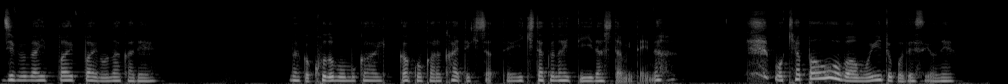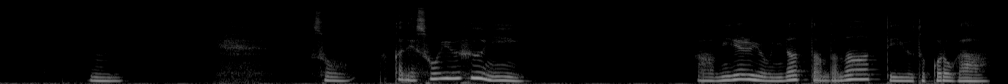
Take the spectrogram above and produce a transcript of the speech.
自分がいっぱいいっぱいの中で。なんか子供も学校から帰ってきちゃって行きたくないって言い出したみたいな。もうキャパオーバーもいいとこですよね。うん。そう。なんかねそういうふうにあ見れるようになったんだなっていうところが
